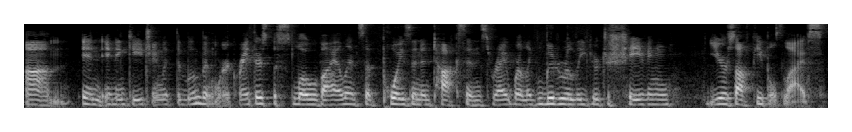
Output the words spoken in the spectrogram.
um, in, in engaging with the movement work, right? There's the slow violence of poison and toxins, right? Where like literally you're just shaving years off people's lives,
